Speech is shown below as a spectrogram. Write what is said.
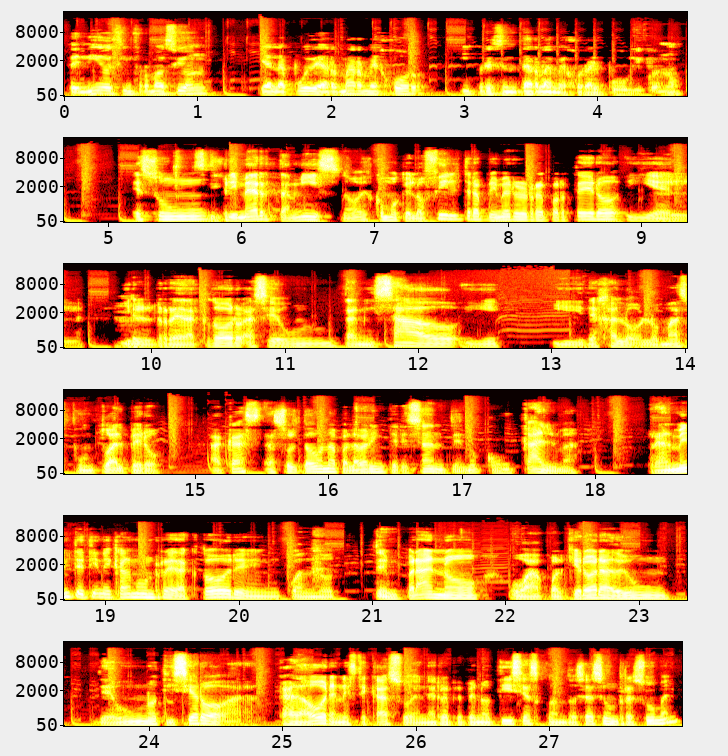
tenido esa información, ya la puede armar mejor y presentarla mejor al público, ¿no? Es un primer tamiz, ¿no? Es como que lo filtra primero el reportero y el, el redactor hace un tamizado y, y deja lo, más puntual, pero acá has soltado una palabra interesante, ¿no? Con calma. ¿Realmente tiene calma un redactor en cuando temprano o a cualquier hora de un, de un noticiero, a cada hora, en este caso en RPP Noticias, cuando se hace un resumen?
